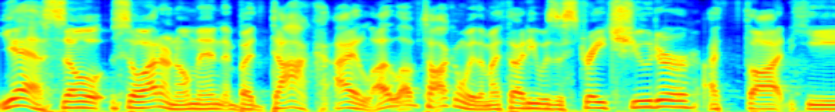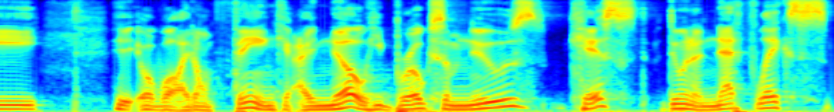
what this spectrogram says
Yeah, so so I don't know, man. But Doc, I I love talking with him. I thought he was a straight shooter. I thought he he well, I don't think I know he broke some news. Kiss doing a Netflix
